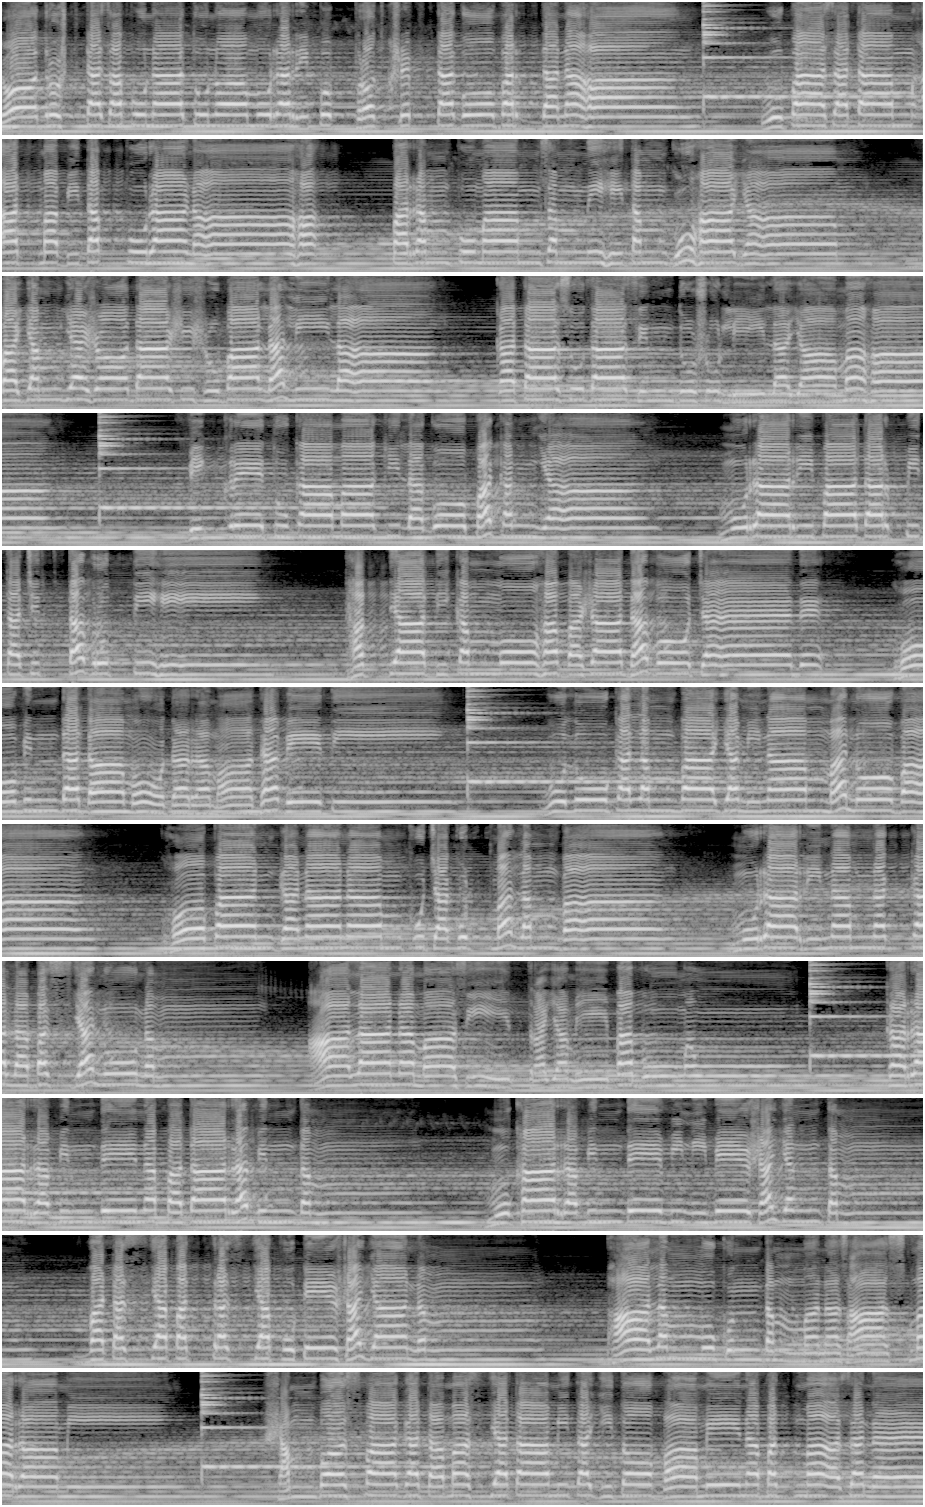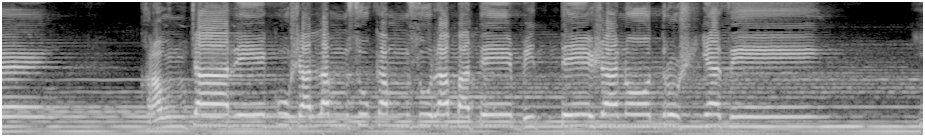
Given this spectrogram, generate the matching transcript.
यो दृष्ट स पुनातु नो मुररिपु प्रोत्क्षिप्त गोवर्धनः उपासताम् आत्मविदः पुराणाः परं पुमांसं निहितं गुहायाम् वयं यशोदाशिशुबाललीला कथा सुधा सिन्धुषु लीलयामः विक्रेतु कामा किल गोपकन्या। मुरारिपादर्पितचित्तवृत्तिः। धद्यादिकं मोहवशादवोचद् गोविन्द दामोदर माधवेति उलूकलम्बायमिनां मनो वा गोपान् गणानां कुचकुट्मलम्बा। मुरारिणां न कलभस्य नूनम्। आलानमासीत्रयमेव भूमौ करारविन्देन पदारविन्दम्। मुखारविन्दे विनिवेशयन्तम्। वटस्य पत्रस्य पुटेशयानम्। भालं मुकुन्दं मनसा स्मरामि। शम्भो स्वागतमस्य तामितयितो वामेन पद्मासन क्रौञ्चारे कुशलं सुखं सुरपते वित्तेश नो दृश्यसे।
